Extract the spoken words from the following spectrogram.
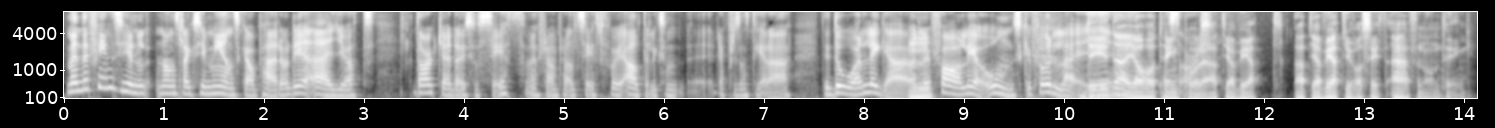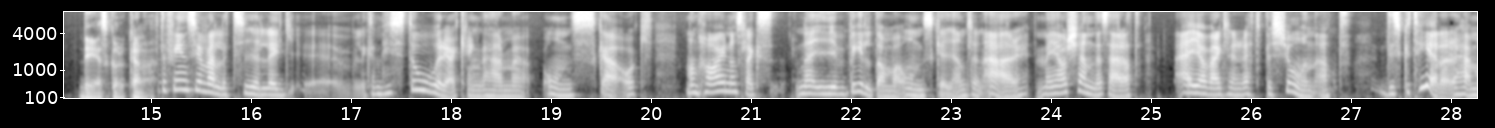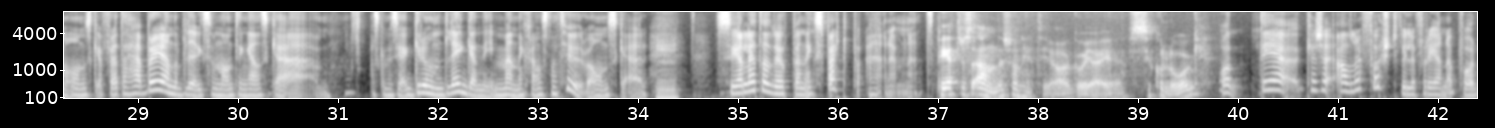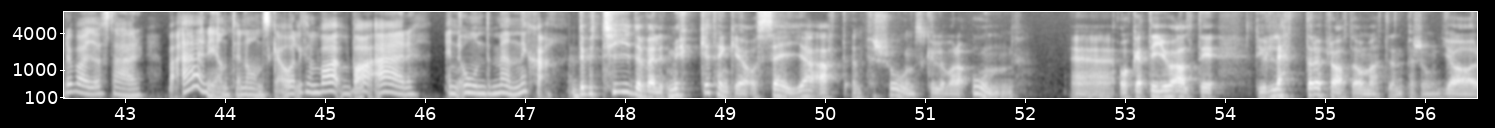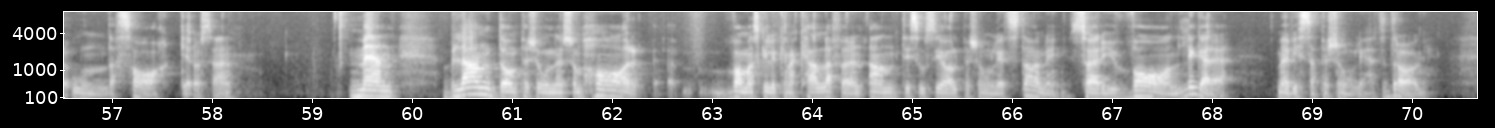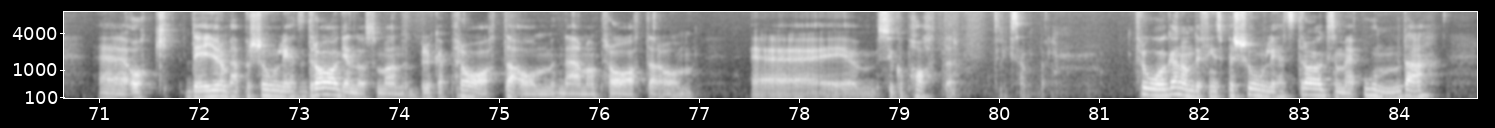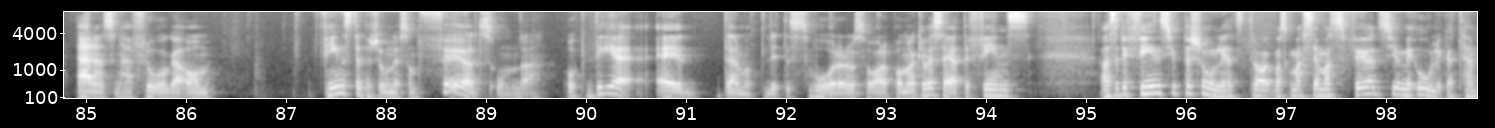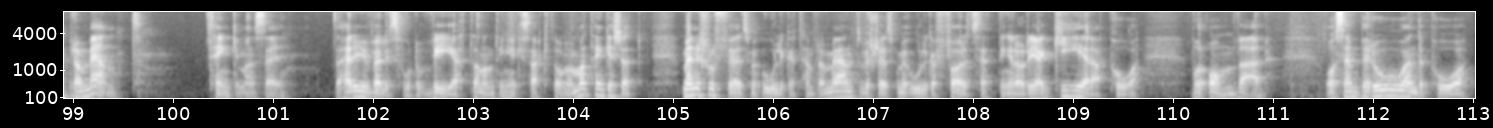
Men det finns ju någon slags gemenskap här och det är ju att Dark Jedis och Sith, men framförallt Sith, får ju alltid liksom eh, representera det dåliga eller farliga och ondskefulla Mm. Det är där jag har tänkt på det, att jag vet, att jag vet ju vad Sith är för någonting. Det är skurkarna. Det finns ju en väldigt tydlig eh, liksom, historia kring det här med ondska och man har ju någon slags naiv bild om vad ondska egentligen är. Men jag kände så här att är jag verkligen rätt person att diskutera det här med ondska? För att det här börjar ändå bli liksom någonting ganska, vad ska man säga, grundläggande i människans natur, vad ondska är. Mm. Så jag letade upp en expert på det här ämnet. Petrus Andersson heter jag och jag är psykolog. Och det jag kanske allra först ville få reda på, det var just det här, vad är egentligen ondska? Och liksom, vad, vad är en ond människa? Det betyder väldigt mycket tänker jag att säga att en person skulle vara ond. Eh, och att det är ju alltid, det är ju lättare att prata om att en person gör onda saker och så här. Men bland de personer som har eh, vad man skulle kunna kalla för en antisocial personlighetsstörning så är det ju vanligare med vissa personlighetsdrag. Eh, och det är ju de här personlighetsdragen då som man brukar prata om när man pratar om eh, psykopater till exempel. Frågan om det finns personlighetsdrag som är onda är en sån här fråga om finns det personer som föds onda? Och det är ju däremot lite svårare att svara på. Man kan väl säga att det finns Alltså det finns ju personlighetsdrag, vad ska man säga, man föds ju med olika temperament. Tänker man sig. Det här är ju väldigt svårt att veta någonting exakt om. Men man tänker sig att människor föds med olika temperament och vi föds med olika förutsättningar att reagera på vår omvärld. Och sen beroende på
